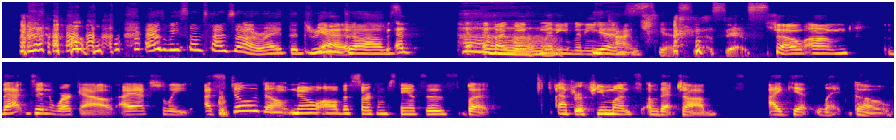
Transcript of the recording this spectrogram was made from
As we sometimes are, right? The dream yes. jobs. As, as I was many, many yes, times. Yes, yes, yes. so um, that didn't work out. I actually, I still don't know all the circumstances, but after a few months of that job, I get let go.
